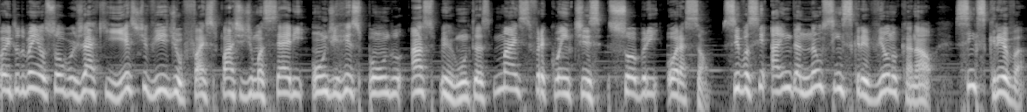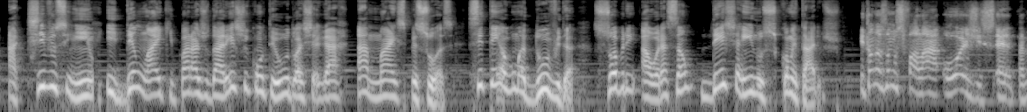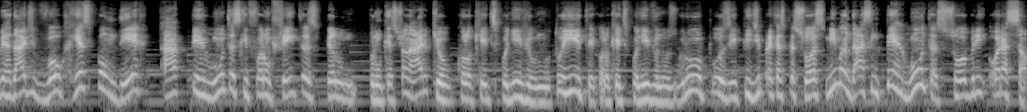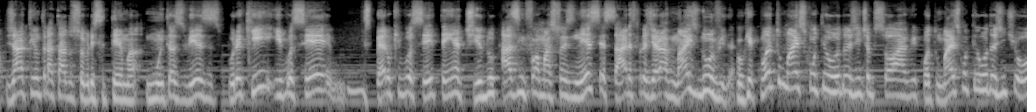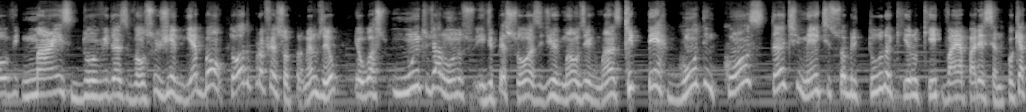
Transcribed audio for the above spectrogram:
Oi, tudo bem? Eu sou o Burjac e este vídeo faz parte de uma série onde respondo as perguntas mais frequentes sobre oração. Se você ainda não se inscreveu no canal, se inscreva, ative o sininho e dê um like para ajudar este conteúdo a chegar a mais pessoas. Se tem alguma dúvida sobre a oração, deixe aí nos comentários. Então nós vamos falar hoje, é, na verdade vou responder a perguntas que foram feitas pelo, por um questionário que eu coloquei disponível no Twitter, coloquei disponível nos grupos e pedi para que as pessoas me mandassem perguntas sobre oração. Já tenho tratado sobre esse tema muitas vezes por aqui e você espero que você tenha tido as informações necessárias para gerar mais dúvida, porque quanto mais conteúdo a gente absorve, quanto mais conteúdo a gente ouve, mais dúvidas vão surgindo. E é bom, todo professor, pelo menos eu, eu gosto muito de alunos e de pessoas, e de irmãos e irmãs que perguntem constantemente sobre tudo aquilo que vai aparecendo. Porque a,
